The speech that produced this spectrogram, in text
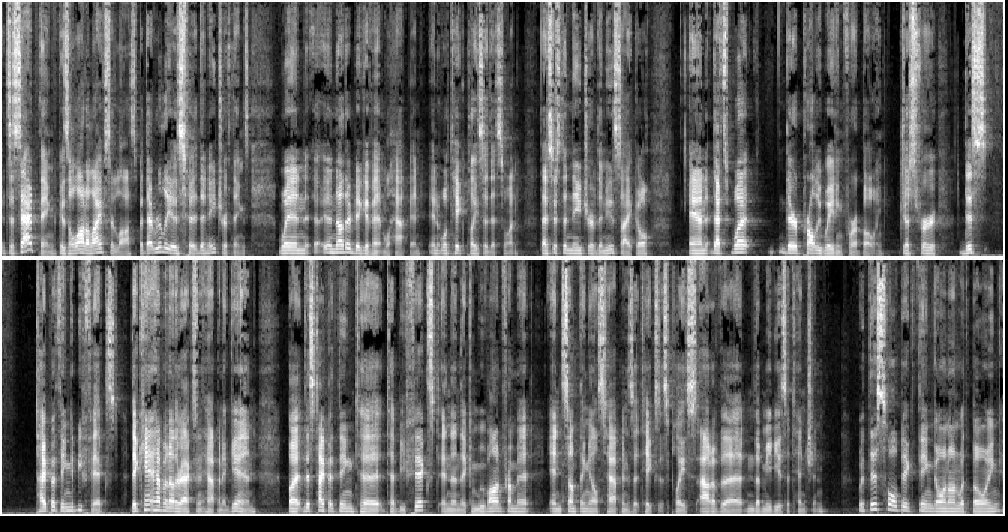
it's a sad thing because a lot of lives are lost, but that really is the nature of things. When uh, another big event will happen, and it will take place of this one, that's just the nature of the news cycle. And that's what they're probably waiting for at Boeing, just for this type of thing to be fixed. They can't have another accident happen again, but this type of thing to to be fixed and then they can move on from it and something else happens that takes its place out of the the media's attention with this whole big thing going on with Boeing,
